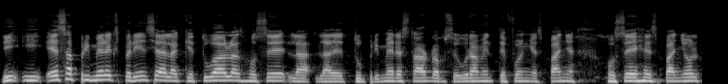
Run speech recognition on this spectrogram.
Y, y, esa primera experiencia de la que tú hablas, José, la, de tu primera startup seguramente fue en España. José es español.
